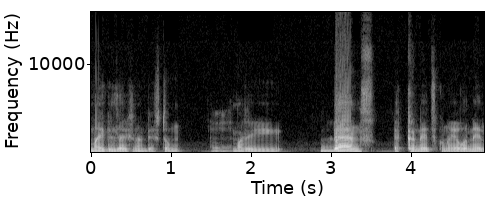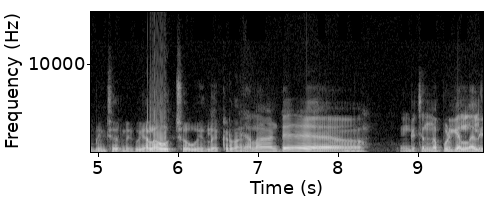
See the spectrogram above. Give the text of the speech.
మైకిల్ జాక్సన్ అంటే ఇష్టం. మరి డాన్స్ ఎక్కడ నేర్చుకున్నావు? ఎవరు నేర్పించారు నీకు? ఎలా వచ్చావు ఇలా ఎక్కడ? ఎలా అంటే ఇంకా చిన్నప్పటికి వెళ్ళాలి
